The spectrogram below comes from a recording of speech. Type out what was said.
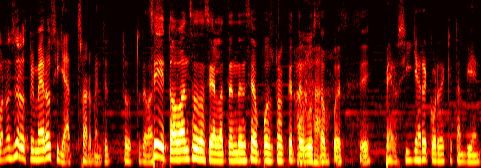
conoces a los primeros y ya solamente tú, tú te vas. Sí, tú avanzas hacia la tendencia post-rock que te Ajá. gusta, pues, sí. Pero sí, ya recordé que también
